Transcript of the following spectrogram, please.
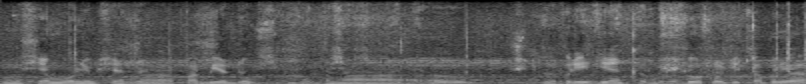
Мы все молимся за победу на за э, 4 президента декабря. 4 декабря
